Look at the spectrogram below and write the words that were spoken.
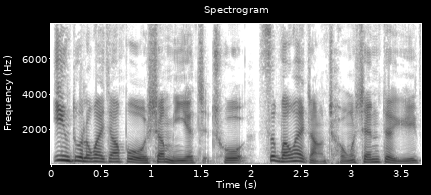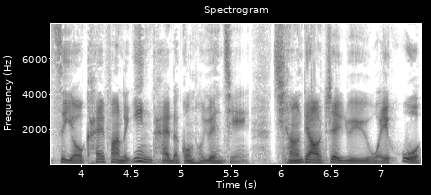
印度的外交部声明也指出，四国外长重申对于自由开放的印太的共同愿景，强调致力于维护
